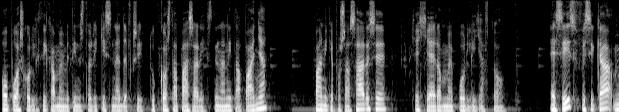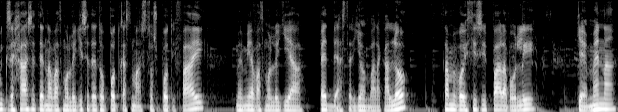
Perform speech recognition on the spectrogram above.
όπου ασχοληθήκαμε με την ιστορική συνέντευξη του Κώστα Πάσαρη στην Ανίτα Πάνια φάνηκε πως σας άρεσε και χαίρομαι πολύ γι' αυτό. Εσείς φυσικά μην ξεχάσετε να βαθμολογήσετε το podcast μας στο Spotify με μια βαθμολογία 5 αστεριών παρακαλώ. Θα με βοηθήσει πάρα πολύ και εμένα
